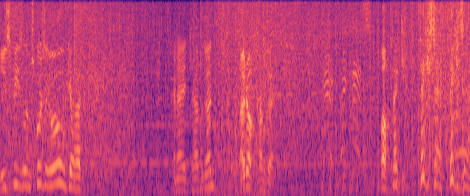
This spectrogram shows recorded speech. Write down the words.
Easy peasy, lemon squeezy. Oh god. Can I have a gun? I don't have a gun. Oh, thank you. Thank you, Sam. Thank you, Sam.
